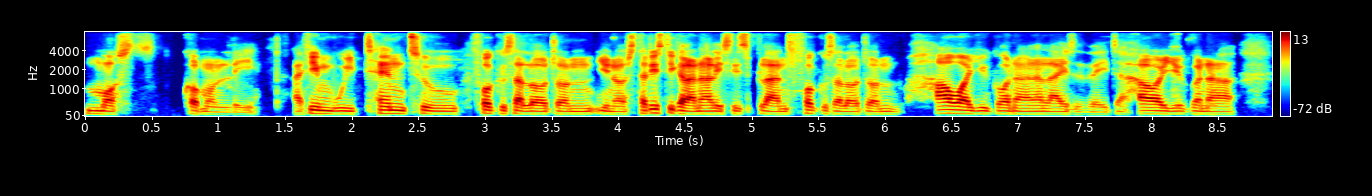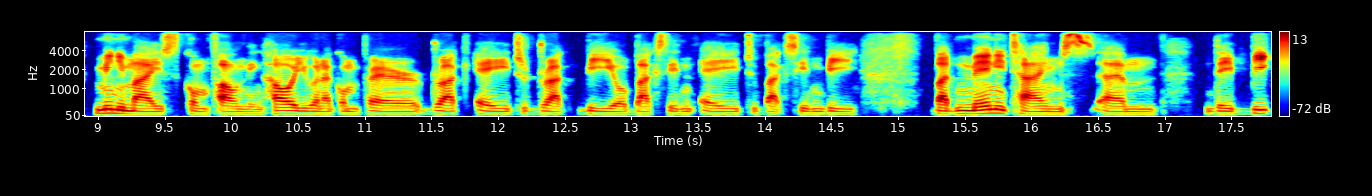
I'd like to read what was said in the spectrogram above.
most commonly. I think we tend to focus a lot on, you know, statistical analysis plans focus a lot on how are you going to analyze the data? How are you going to minimize confounding? How are you going to compare drug A to drug B or vaccine A to vaccine B? But many times, um, the big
